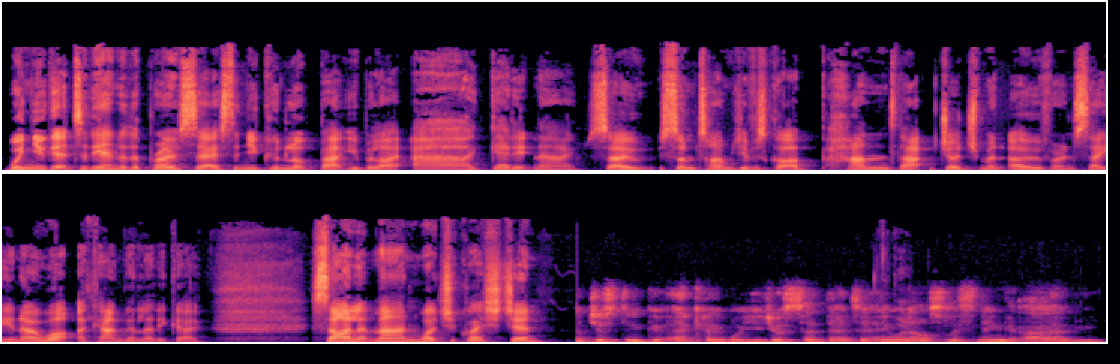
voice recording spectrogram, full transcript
When you get to the end of the process and you can look back, you'll be like, ah, I get it now. So sometimes you've just got to hand that judgment over and say, you know what? Okay, I'm going to let it go. Silent man, what's your question? Just to echo what you just said there to anyone else listening, um,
